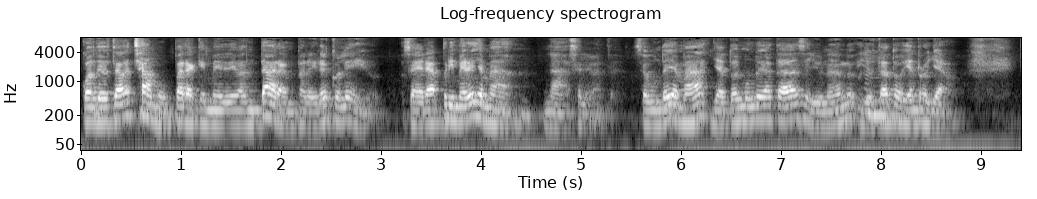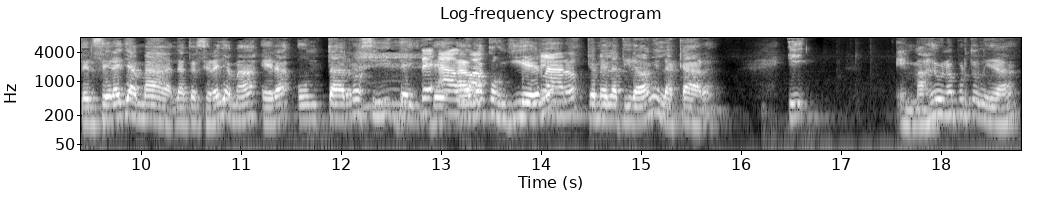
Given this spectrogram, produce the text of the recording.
cuando yo estaba chamo, para que me levantaran para ir al colegio, o sea, era primera llamada, nada, se levanta. Segunda llamada, ya todo el mundo ya estaba desayunando y yo estaba todavía enrollado. Tercera llamada, la tercera llamada era un tarro así de, De de agua. agua, con hielo claro. que me la tiraban en la cara y en más de una oportunidad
